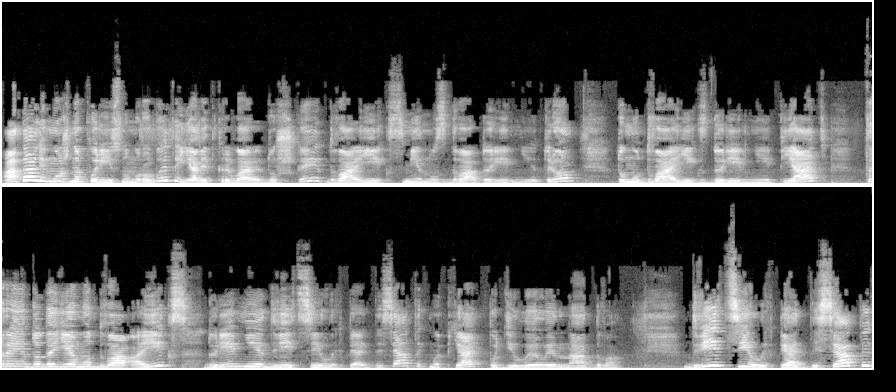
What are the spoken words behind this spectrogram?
А далі можна по-різному робити. Я відкриваю дужки, 2х мінус 2 дорівнює 3, тому 2х дорівнює 5. 3 додаємо 2, а х дорівнює 2,5. Ми 5 поділили на 2. 2,5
